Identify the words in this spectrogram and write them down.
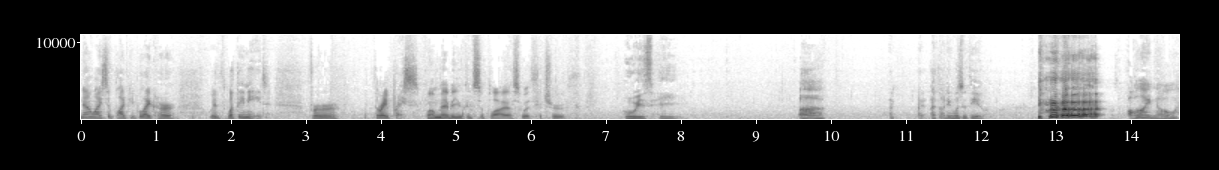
Now I supply people like her with what they need for the right price. Well, maybe you could supply us with the truth. Who is he? Uh, I, I, I thought he was with you. All I know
